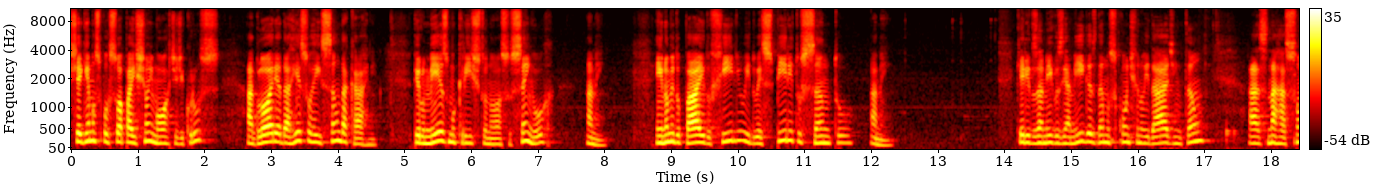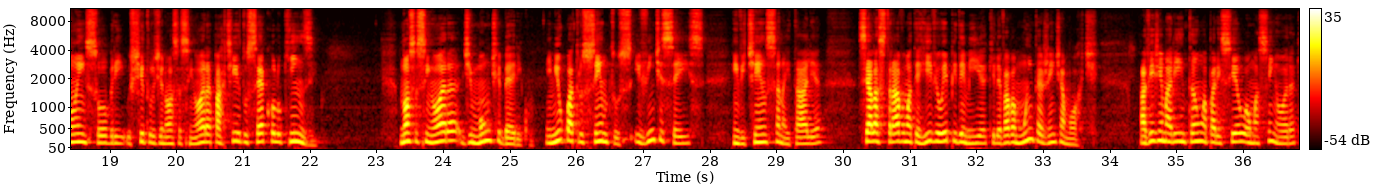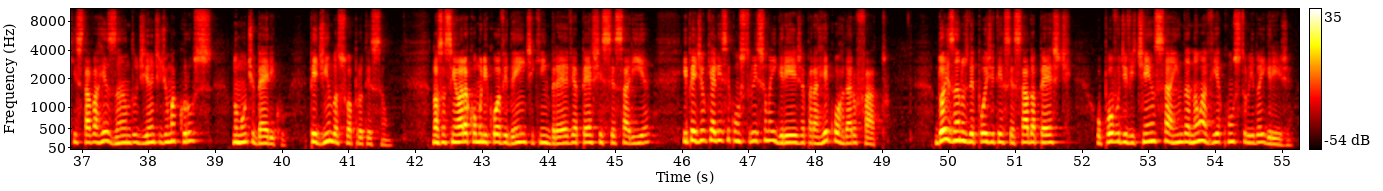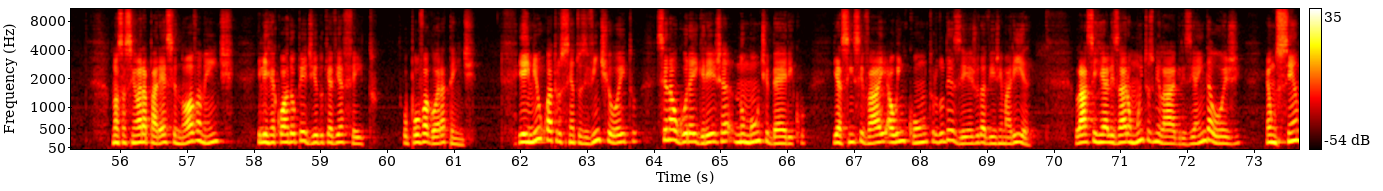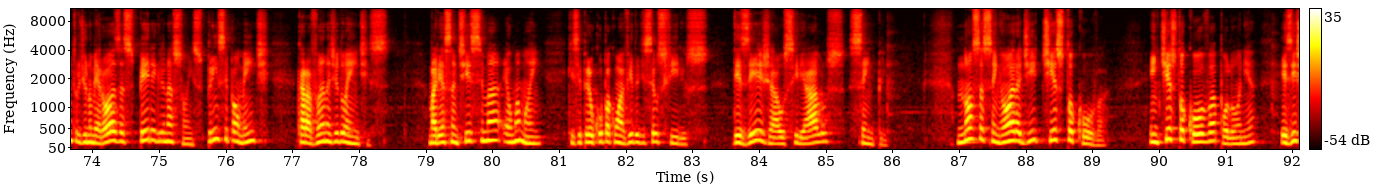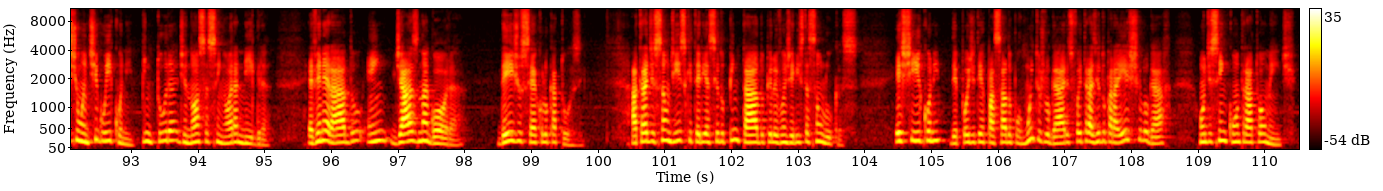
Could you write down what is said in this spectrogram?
cheguemos por sua paixão e morte de cruz à glória da ressurreição da carne, pelo mesmo Cristo nosso Senhor. Amém. Em nome do Pai, do Filho e do Espírito Santo. Amém. Queridos amigos e amigas, damos continuidade então às narrações sobre os títulos de Nossa Senhora a partir do século XV. Nossa Senhora de Monte Ibérico, em 1426, em Vicenza, na Itália, se alastrava uma terrível epidemia que levava muita gente à morte. A Virgem Maria então apareceu a uma senhora que estava rezando diante de uma cruz no Monte Ibérico, pedindo a sua proteção. Nossa Senhora comunicou à vidente que em breve a peste cessaria e pediu que ali se construísse uma igreja para recordar o fato. Dois anos depois de ter cessado a peste, o povo de Vicenza ainda não havia construído a igreja. Nossa Senhora aparece novamente e lhe recorda o pedido que havia feito o povo agora atende. E em 1428 se inaugura a igreja no Monte Ibérico, e assim se vai ao encontro do desejo da Virgem Maria. Lá se realizaram muitos milagres e ainda hoje é um centro de numerosas peregrinações, principalmente caravanas de doentes. Maria Santíssima é uma mãe que se preocupa com a vida de seus filhos, deseja auxiliá-los sempre. Nossa Senhora de Tchestokova em Częstochowa, Polônia, existe um antigo ícone, pintura de Nossa Senhora Negra. É venerado em Jasnagora, desde o século XIV. A tradição diz que teria sido pintado pelo evangelista São Lucas. Este ícone, depois de ter passado por muitos lugares, foi trazido para este lugar onde se encontra atualmente.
